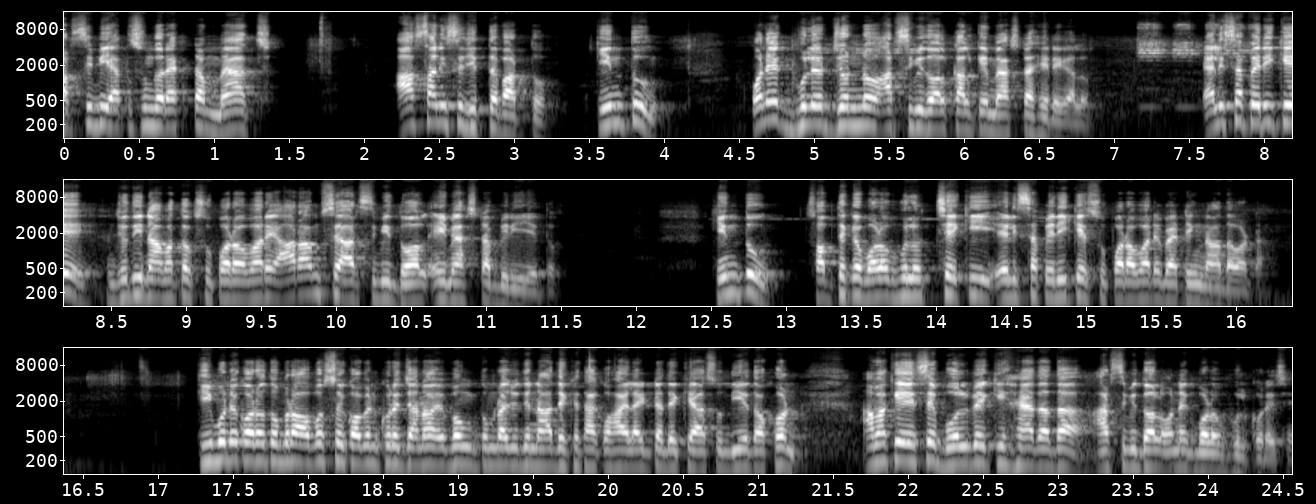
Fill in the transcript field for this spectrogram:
আরসিবি এত সুন্দর একটা ম্যাচ আসানি সে জিততে পারতো। কিন্তু অনেক ভুলের জন্য আরসিবি দল কালকে ম্যাচটা হেরে গেল। অ্যালিসা পেরিকে যদি নামাতক সুপার ওভারে আরামসে আরসিবি দল এই ম্যাচটা বেরিয়ে যেত। কিন্তু সব থেকে বড় ভুল হচ্ছে কি এলিসা পেরিকে সুপার ওভারে ব্যাটিং না দেওয়াটা। কি মনে করো তোমরা? অবশ্যই কমেন্ট করে জানাও এবং তোমরা যদি না দেখে থাকো হাইলাইটটা দেখে আসো, দিয়ে তখন আমাকে এসে বলবে কি হ্যাঁ দাদা আরসিবি দল অনেক বড় ভুল করেছে।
